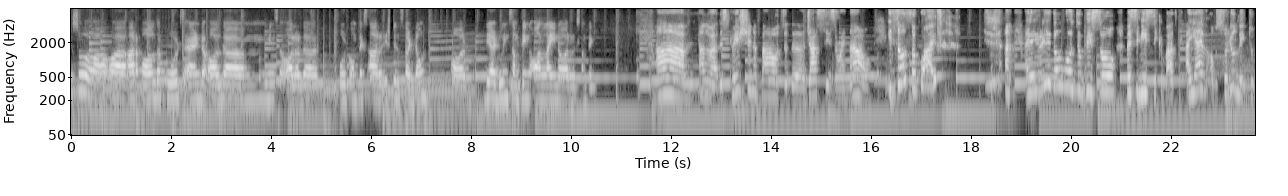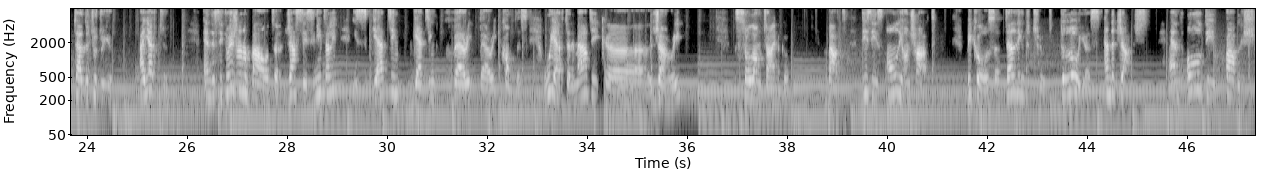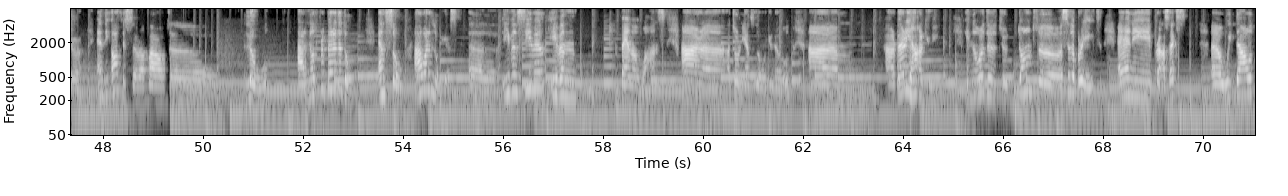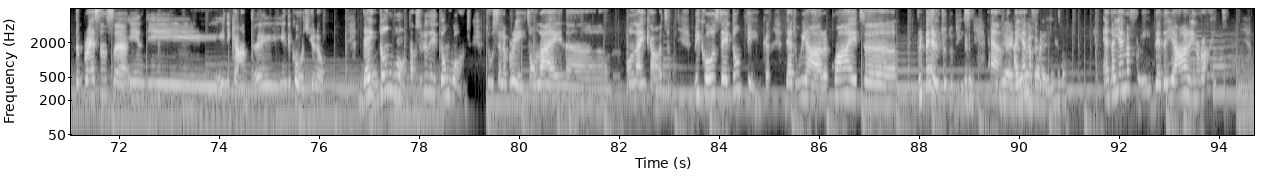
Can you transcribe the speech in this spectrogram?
So are all the courts and all the um, means all of the court complex are still shut down, or they are doing something online or something? Um, the situation about the justice right now, it's also quite. I really don't want to be so pessimistic, but I have absolutely to tell the truth to you. I have to. And the situation about justice in Italy is getting, getting very, very complex. We have telematic uh, jury so long time ago, but this is only on chart because uh, telling the truth, the lawyers and the judge and all the publisher and the officer about uh, law are not prepared at all. And so our lawyers, uh, even civil, even penal ones, are uh, attorney at law, you know, um, are very arguing in order to don't uh, celebrate any projects uh, without the presence uh, in the in the uh, in the court you know. They don't want absolutely don't want to celebrate online uh, online cards because they don't think that we are quite uh, prepared to do this. And Yeah, i am afraid. and I am afraid that they are in right.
